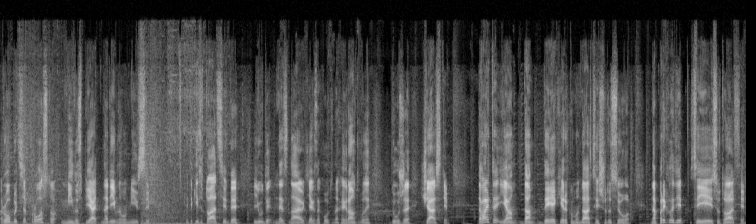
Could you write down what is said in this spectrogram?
робиться просто мінус 5 на рівному місці. І такі ситуації, де люди не знають, як заходити на хайграунд, вони дуже часті. Давайте я вам дам деякі рекомендації щодо цього. На прикладі цієї ситуації.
